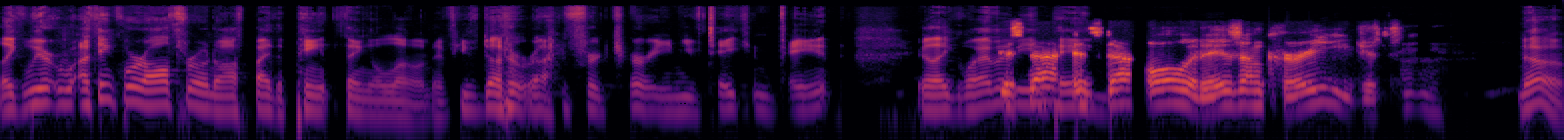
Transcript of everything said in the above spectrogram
Like we're, I think we're all thrown off by the paint thing alone. If you've done a ride for Curri and you've taken paint, you're like, why am I Is being that paid? is that all it is on Curri? You just no,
